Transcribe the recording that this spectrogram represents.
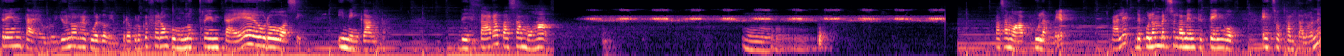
30 euros, yo no recuerdo bien, pero creo que fueron como unos 30 euros o así. Y me encanta. De Zara pasamos a... Mm, pasamos a Pull&Bear, ¿vale? De Pull&Bear solamente tengo estos pantalones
